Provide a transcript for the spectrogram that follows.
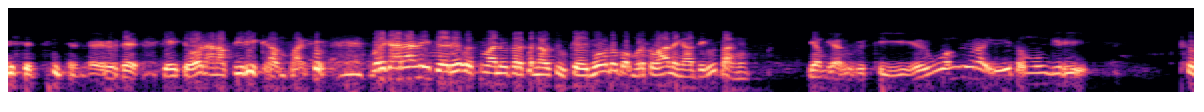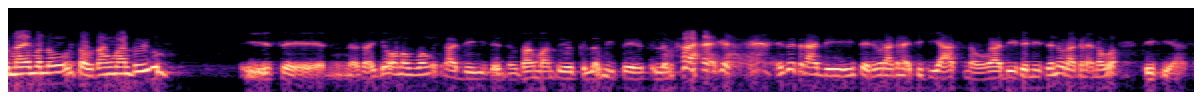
Kiai Jawa nak nafsiri gampang. Perkara ini dari Utsman terkenal juga ngono kok mertuane nganti utang. Yang Yahudi, wong ora iso mungkiri sunai manusa utang mantu iku Isen, nah saiki ana wong wis kadi isen utang mantu yo gelem ipe gelem. Iku tradi isen ora kena dikiasno, ngadi isen isen ora kena napa dikias.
